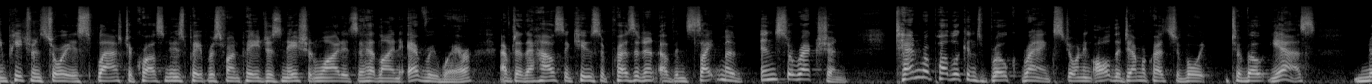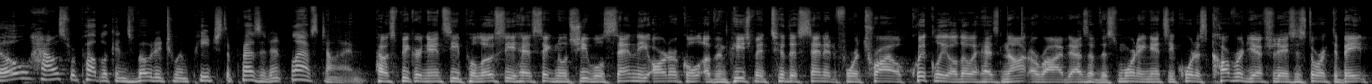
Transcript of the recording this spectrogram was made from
impeachment story is splashed across newspapers' front pages nationwide. It's a headline everywhere after the House accused the president of incitement of insurrection. Ten Republicans broke ranks, joining all the Democrats to vote, to vote yes. No House Republicans voted to impeach the president last time. House Speaker Nancy Pelosi has signaled she will send the article of impeachment to the Senate for trial quickly, although it has not arrived as of this morning. Nancy Cordes covered yesterday's historic debate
